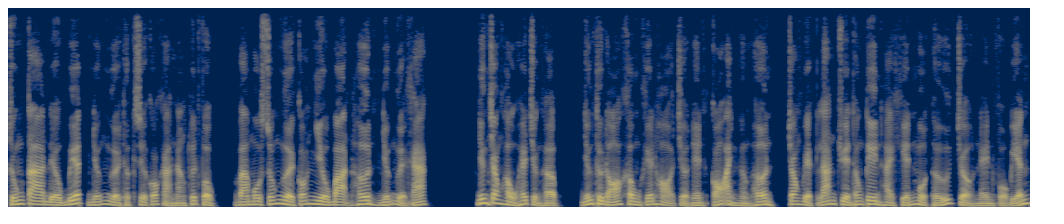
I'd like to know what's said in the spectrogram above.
Chúng ta đều biết những người thực sự có khả năng thuyết phục và một số người có nhiều bạn hơn những người khác. Nhưng trong hầu hết trường hợp, những thứ đó không khiến họ trở nên có ảnh hưởng hơn trong việc lan truyền thông tin hay khiến một thứ trở nên phổ biến.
